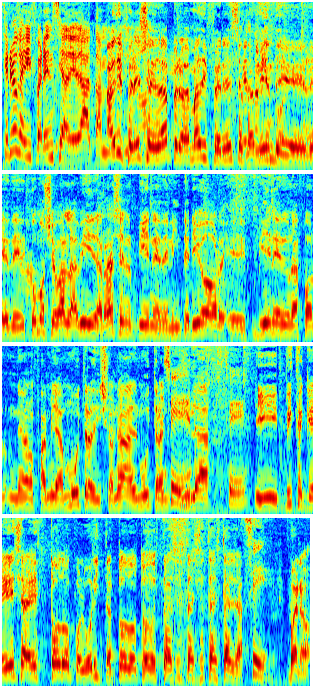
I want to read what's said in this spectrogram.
Creo que hay diferencia de edad también. Hay diferencia ¿no? de edad, pero además diferencia también de, de- de cómo llevar la vida. Ryan viene del interior, eh, viene de una, for- de una familia muy tradicional, muy tranquila. sí. Y viste que ella es todo polvorita, todo, todo estalla, estalla, estalla, estalla. Sí. Bueno,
